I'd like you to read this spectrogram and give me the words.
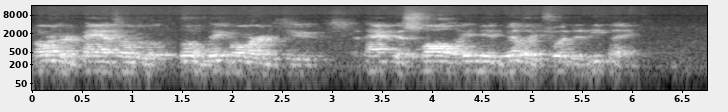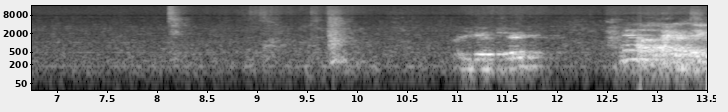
northern path over the Little Bighorn to attack this small Indian village, what did he think? Pretty good shape. Yeah, I can take,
